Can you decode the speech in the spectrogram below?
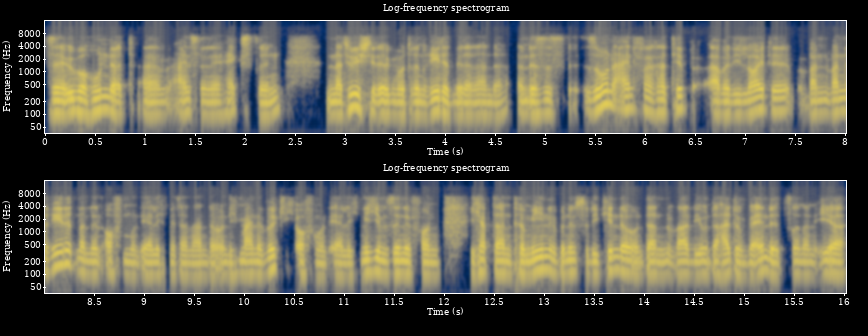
sind ja über 100 ähm, einzelne Hacks drin. Natürlich steht irgendwo drin, redet miteinander. Und das ist so ein einfacher Tipp, aber die Leute, wann, wann redet man denn offen und ehrlich miteinander? Und ich meine wirklich offen und ehrlich, nicht im Sinne von, ich habe da einen Termin, übernimmst du die Kinder und dann war die Unterhaltung beendet, sondern eher,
